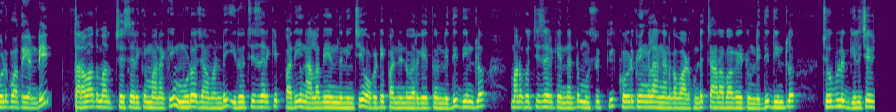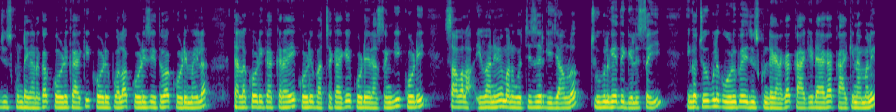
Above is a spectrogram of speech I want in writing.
ఓడిపోతాయండి. తర్వాత మన వచ్చేసరికి మనకి మూడో జామ్ అండి. ఇది వచ్చేసరికి పది నలభై ఎనిమిది నుంచి ఒకటి పన్నెండు వరకు అయితే ఉండిద్ది. దీంట్లో మనకు వచ్చేసరికి ఏంటంటే ముసుక్కి కోడి పింగళం కనుక వాడుకుంటే చాలా బాగా అయితే ఉండిద్ది. దీంట్లో చూపులు గెలిచేవి చూసుకుంటే కనుక కోడికాకి కోడి పొల కోడి సీతువ కోడి మైల తెల్ల కోడి కక్కరాయి కోడి పచ్చకాకి కోడి రసంగి కోడి సవల ఇవన్నీ మనకు వచ్చేసరికి ఈ జామ్లో చూపులకి అయితే గెలుస్తాయి. ఇంకా చూపులకు ఓడిపోయి చూసుకుంటే కనుక కాకి డాగ కాకి నెమలి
